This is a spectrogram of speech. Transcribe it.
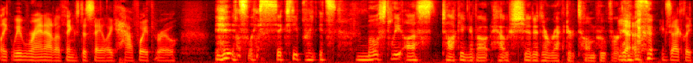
like we ran out of things to say like halfway through. It's like sixty. Per- it's mostly us talking about how shit a director Tom Hooper Yeah, is. exactly.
